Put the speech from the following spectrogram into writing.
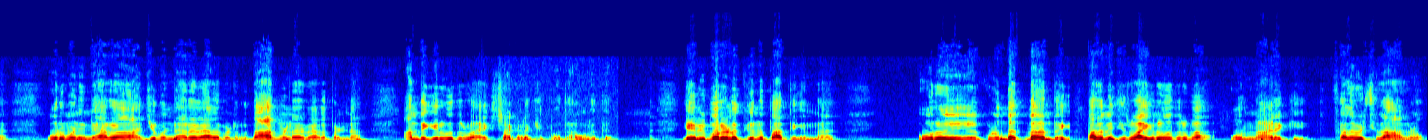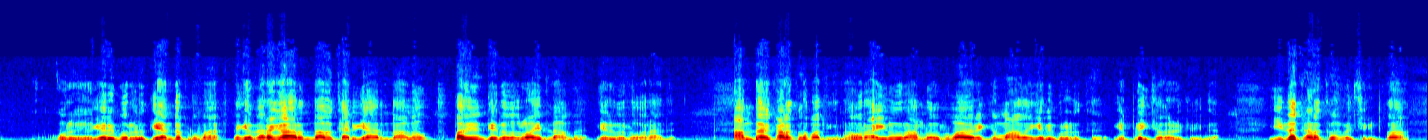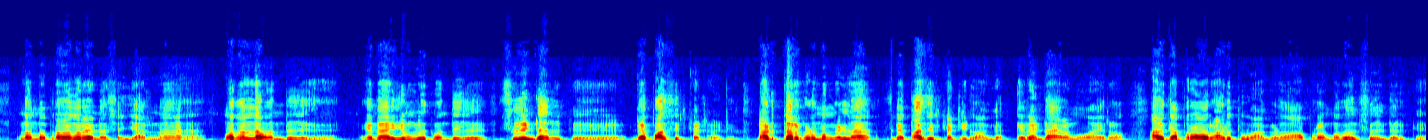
ஒரு மணி நேரம் அஞ்சு மணி நேரம் வேலை பண்ணுறது ஆறு மணி நேரம் வேலை பண்ணால் அந்த இருபது ரூபா எக்ஸ்ட்ரா கிடைக்க போகுது அவங்களுக்கு. எரிபொருளுக்குன்னு பார்த்தீங்கன்னா ஒரு குடும்பத்தில் இந்த பதினஞ்சு ரூபா இருபது ரூபா ஒரு நாளைக்கு செலவழிச்சு தான் ஆகணும். ஒரு எரிபொருளுக்கு எந்த குடும்பம் நீங்கள் விறகா இருந்தாலும் கரியாக இருந்தாலும் பதினஞ்சு இருபது ரூபா இல்லாமல் எரிபொருள் வராது. அந்த கணக்கில் பார்த்தீங்கன்னா ஒரு ஐநூறு அறநூறுரூவா வரைக்கும் மாதம் எரிபொருளுக்கு எப்படியும் செலவழிக்கிறீங்க. இதை கணக்கில் வச்சுக்கிட்டு தான் நம்ம பிரதமர் என்ன செஞ்சாருன்னா முதல்ல வந்து ஏன்னா இவங்களுக்கு வந்து சிலிண்டருக்கு டெபாசிட் கட்ட வேண்டியது நடுத்தர குடும்பங்களில் டெபாசிட் கட்டிடுவாங்க. ரெண்டாயிரம் மூவாயிரம். அதுக்கப்புறம் ஒரு அடுப்பு வாங்கணும். அப்புறம் முதல் சிலிண்டருக்கு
